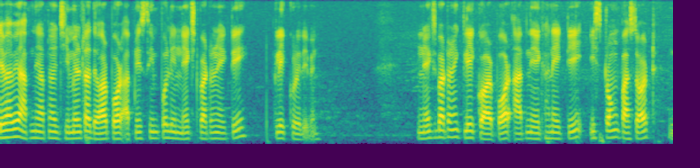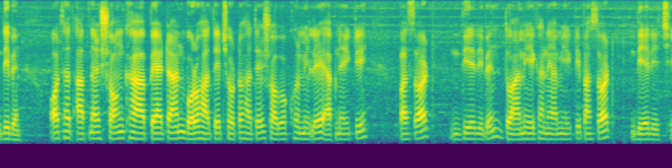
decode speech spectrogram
এভাবে আপনি আপনার জিমেলটা দেওয়ার পর আপনি সিম্পলি নেক্সট বাটনে একটি ক্লিক করে দিবেন। নেক্সট বাটনে ক্লিক করার পর আপনি এখানে একটি স্ট্রং পাসওয়ার্ড দিবেন। অর্থাৎ আপনার সংখ্যা প্যাটার্ন বড় হাতের, ছোট হাতের সব অক্ষর মিলে আপনি একটি পাসওয়ার্ড দিয়ে দিবেন। তো আমি এখানে আমি একটি পাসওয়ার্ড দিয়ে দিচ্ছি।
